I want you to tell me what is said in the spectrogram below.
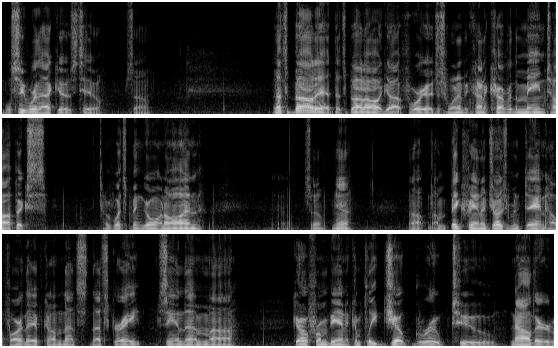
we'll see where that goes, too. So. that's about it. That's about all I got for you. I just wanted to kind of cover the main topics of what's been going on. So yeah, uh, I'm a big fan of Judgment Day and how far they've come. That's that's great. Seeing them uh, go from being a complete joke group to now they're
